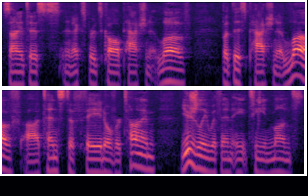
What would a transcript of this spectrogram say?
scientists and experts call passionate love but this passionate love uh, tends to fade over time, usually within 18 months.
